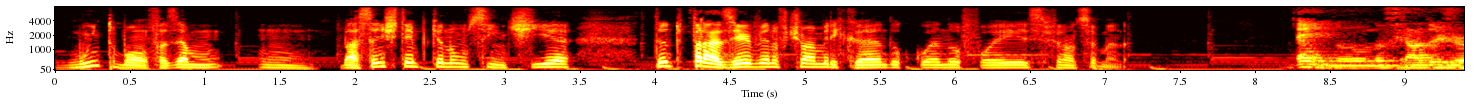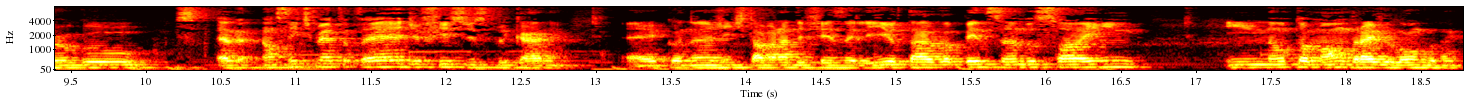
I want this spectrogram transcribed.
muito bom. Fazia um, bastante tempo que eu não sentia tanto prazer vendo futebol americano quando foi esse final de semana. É, no, no final do jogo é, é um sentimento até difícil de explicar, né? É, quando a gente tava na defesa ali, eu tava pensando só em, em não tomar um drive longo, né?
